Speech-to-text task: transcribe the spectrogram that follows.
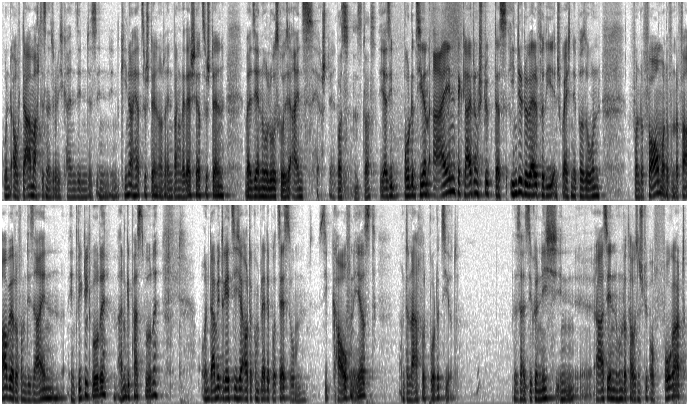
Und auch da macht es natürlich keinen Sinn, das in, in, China herzustellen oder in Bangladesch herzustellen, weil sie ja nur Losgröße 1 herstellen. Was ist das? Ja, sie produzieren ein Bekleidungsstück, das individuell für die entsprechende Person von der Form oder von der Farbe oder vom Design entwickelt wurde, angepasst wurde. Und damit dreht sich ja auch der komplette Prozess um. Sie kaufen erst und danach wird produziert. Das heißt, Sie können nicht in äh, Asien 100.000 Stück auf Vorrat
